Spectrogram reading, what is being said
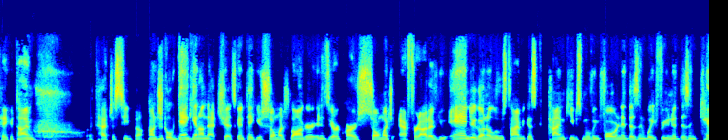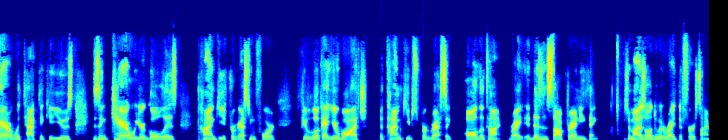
Take your time, attach a seatbelt. Don't just go yanking on that shit. It's going to take you so much longer and it's going to require so much effort out of you. And you're going to lose time because time keeps moving forward and it doesn't wait for you and it doesn't care what tactic you use, doesn't care what your goal is. Time keeps progressing forward. If you look at your watch, the time keeps progressing all the time, right? It doesn't stop for anything. So might as well do it right the first time.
